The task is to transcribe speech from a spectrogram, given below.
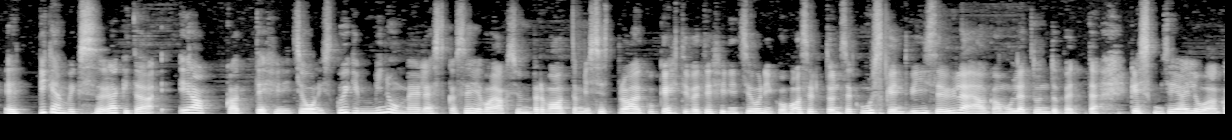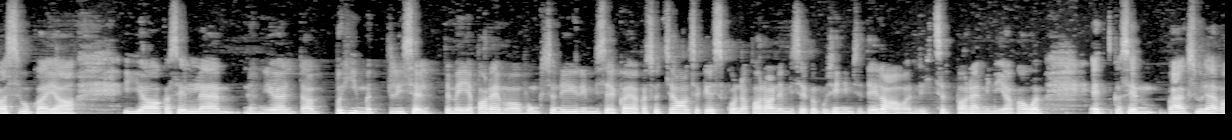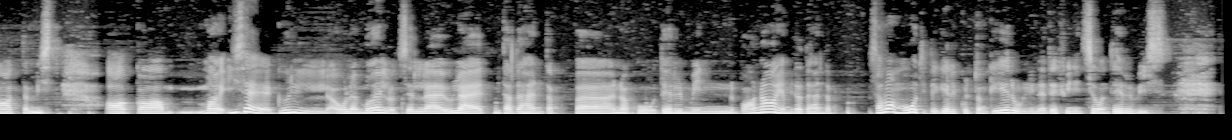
et pigem võiks rääkida eakat definitsioonist, kuigi minu meelest ka see vajaks ümbervaatamist, sest praegu kehtiva definitsiooni kohaselt on see kuuskümmend viis ja üle, aga mulle tundub, et keskmise eluea kasvuga ja, ja ka selle noh, nii-öelda põhimõtteliselt meie parema funktsioneerimisega ja ka sotsiaalse keskkonna paranemisega, kus inimesed elavad lihtsalt paremini ja kauem. et ka see vajaks ülevaatamist. aga ma ise küll olen mõelnud selle üle, et mida tähendab tähendab äh, nagu termin vana ja mida tähendab, samamoodi tegelikult on keeruline definitsioon tervis.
